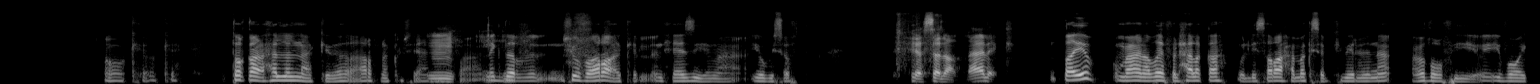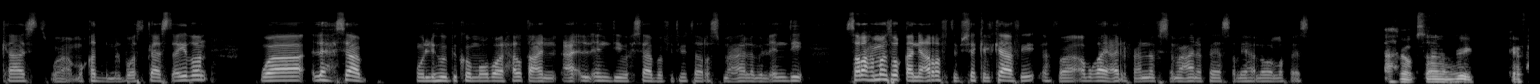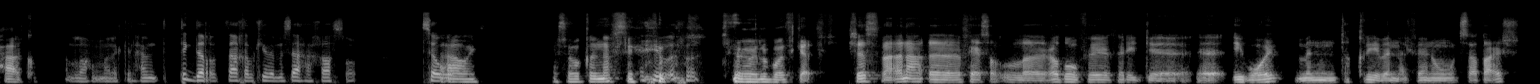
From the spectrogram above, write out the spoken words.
أوكي أوكي أتوقع حللناك كذا عرفنا كل شيء يعني. نقدر نشوف آرائك الانحيازية مع يوبي سوفت يا سلام ما عليك. طيب ومعنا ضيف الحلقة واللي صراحة مكسب كبير لنا عضو في ايفوي Cast ومقدم البودكاست أيضا وله حساب واللي هو بيكون موضوع الحلقة عن الإندي وحسابه في تويتر اسمه عالم الإندي. صراحة ما أتوقع إني عرفته بشكل كافي فأبغاه يعرف عن نفسه معنا فيصل. يا هلا والله فيصل. أهلا وسهلا فيك. كيف حالكم؟ اللهم لك الحمد. تقدر تاخذ كذا مساحة خاصة تسوي حاوي أسوق لنفسي أيوة. البودكاست. شو اسمه أنا آه، فيصل آه، عضو في فريق آه، إي بوي من تقريبا 2019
